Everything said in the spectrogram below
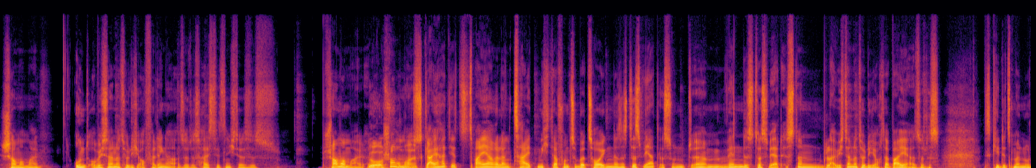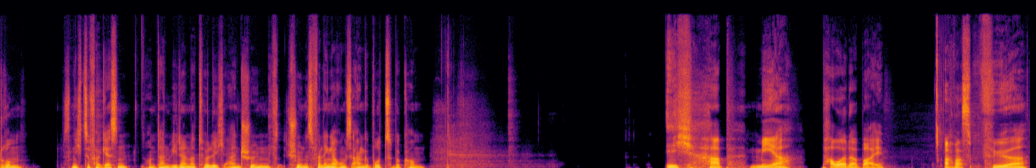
Schauen wir mal. Und ob ich es dann natürlich auch verlängere. Also das heißt jetzt nicht, dass es. Schauen wir mal. Ja, schauen wir mal. Sky hat jetzt zwei Jahre lang Zeit, mich davon zu überzeugen, dass es das wert ist. Und ähm, wenn das das wert ist, dann bleibe ich dann natürlich auch dabei. Also das, das geht jetzt mal nur darum, es nicht zu vergessen und dann wieder natürlich ein schön, schönes Verlängerungsangebot zu bekommen. Ich habe mehr Power dabei. Ach was. Für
